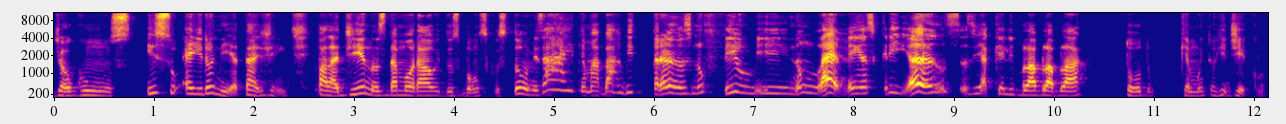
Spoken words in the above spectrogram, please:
de alguns. Isso é ironia, tá, gente? Paladinos da moral e dos bons costumes. Ai, tem uma Barbie trans no filme, não levem as crianças e aquele blá blá blá todo que é muito ridículo.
